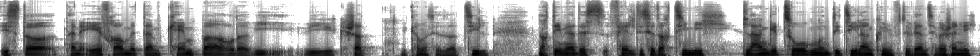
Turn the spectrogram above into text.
Ist da deine Ehefrau mit deinem Camper? Oder wie, wie, schaut, wie kann man sich so ein Ziel, nachdem ja das Feld ist ja doch ziemlich lang gezogen und die Zielankünfte werden sich wahrscheinlich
